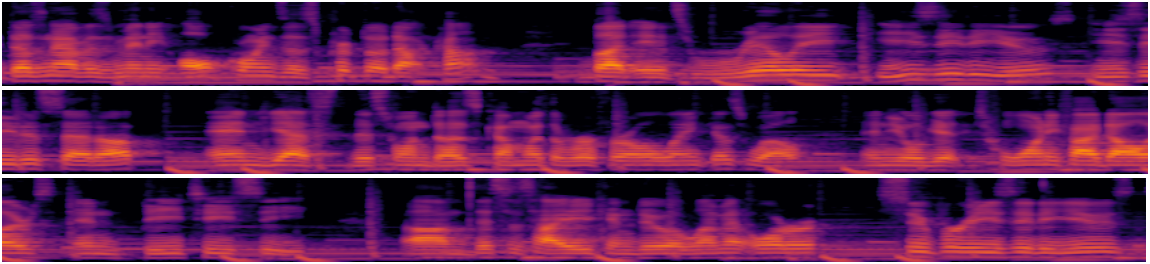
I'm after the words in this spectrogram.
It doesn't have as many altcoins as crypto.com, but it's really easy to use, easy to set up. And yes, this one does come with a referral link as well, and you'll get $25 in BTC. Um, this is how you can do a limit order. Super easy to use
